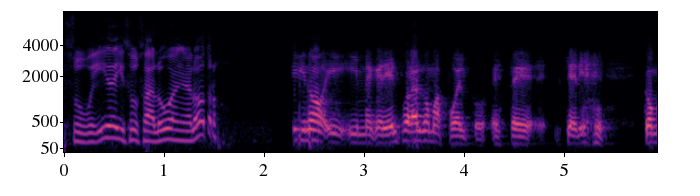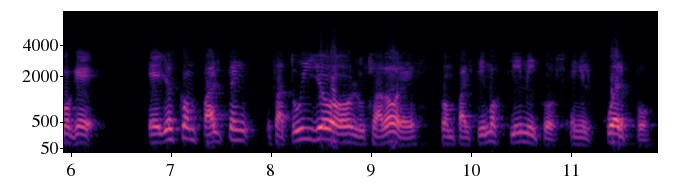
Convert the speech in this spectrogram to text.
su vida y su salud en el otro. Sí, no, y, me quería ir por algo más puerco. Este, quería, como que ellos comparten, o sea, tú y yo, luchadores, compartimos químicos en el cuerpo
